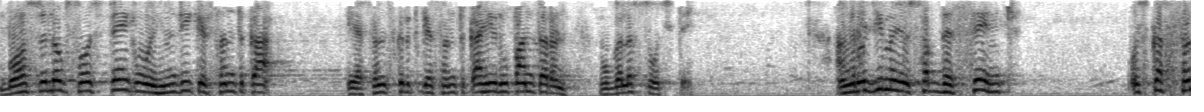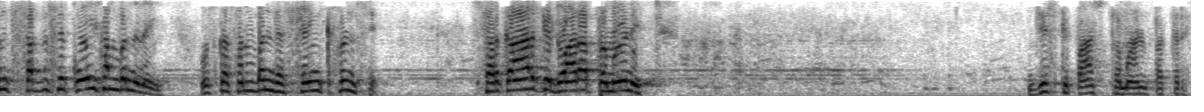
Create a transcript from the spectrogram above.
बहुत से लोग सोचते हैं कि वो हिंदी के संत का या संस्कृत के संत का ही रूपांतरण, वो गलत सोचते अंग्रेज़ी में जो शब्द है सेंट, उसका संत शब्द से कोई संबंध नहीं, उसका संबंध है सैंक्शन से। सरकार के द्वारा प्रमाणित, जिसके पास प्रमाण पत्र है,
